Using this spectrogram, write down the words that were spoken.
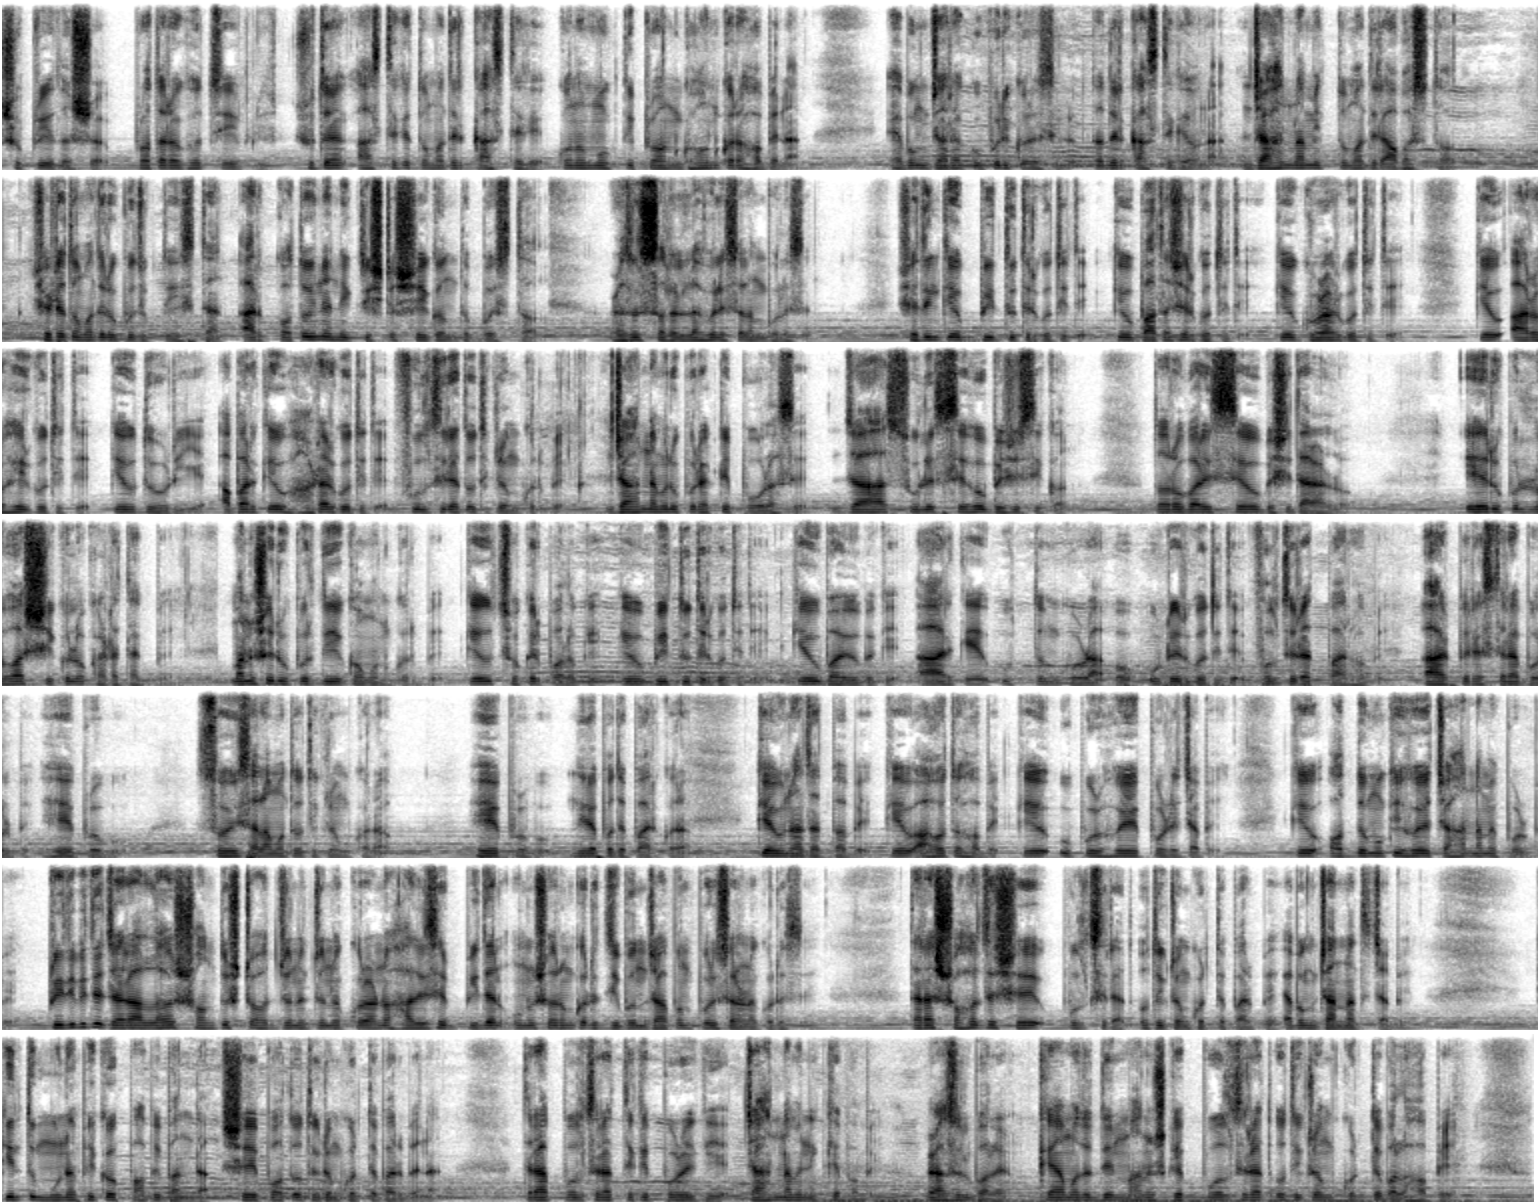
সুপ্রিয় দর্শক, প্রতারক হচ্ছে ইবলিশ সুতরাং আজ থেকে তোমাদের কাছ থেকে কোনো মুক্তি প্রণ গ্রহণ করা হবে না এবং যারা কুপুরি করেছিল তাদের কাছ থেকেও না, যাহার নামই তোমাদের আবাসস্থল। সেটা তোমাদের উপযুক্ত স্থান। আর কতই না নিকৃষ্ট সেই গন্তব্যস্থল। রাজুল সাল্লাহ সাল্লাম বলেছেন সেদিন কেউ বিদ্যুতের গতিতে, কেউ বাতাসের গতিতে, কেউ ঘোড়ার গতিতে, কেউ আরোহীর গতিতে, কেউ দৌড়িয়ে, আবার কেউ হাঁটার গতিতে ফুলসিরাত অতিক্রম করবে। যাহার নামের উপর একটি পোল আছে, যা সুলের চেয়েও বেশি চিকন তরবারির চেয়েও বেশি দাঁড়াল। এর উপর লোহার শিকলও কাটা থাকবে। মানুষের উপর দিয়ে গমন করবে। কেউ চোখের পলকে, কেউ বিদ্যুতের গতিতে, কেউ বায়ুবেগে আর কেউ উত্তম ঘোড়া ও উটের গতিতে ফুলসিরাত পার হবে। আর পেরেস্তারা বলবে, হে প্রভু সহি সালামত অতিক্রম করা। হে প্রভু, নিরাপদে পার করা। কেউ নাজাত পাবে, কেউ আহত হবে, কেউ উপর হয়ে পড়ে যাবে, কেউ অর্ধমুখী হয়ে জাহান নামে পড়বে। পৃথিবীতে যারা আল্লাহর সন্তুষ্ট অর্জনের জন্য কোরআন হাদিসের বিধান অনুসরণ করে জীবন যাপন পরিচালনা করেছে, তারা সহজে সে পুলসিরাত অতিক্রম করতে পারবে এবং জান্নাতে যাবে। কিন্তু মুনাফিক ও পাপি বান্দা সে পথ অতিক্রম করতে পারবে না। তারা পোলসেরাত থেকে পড়ে গিয়ে জাহান নামে নিক্ষেপ হবে। রাসুল বলেন, কেয়ামতের দিন মানুষকে পোলসেরাত অতিক্রম করতে বলা হবে।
